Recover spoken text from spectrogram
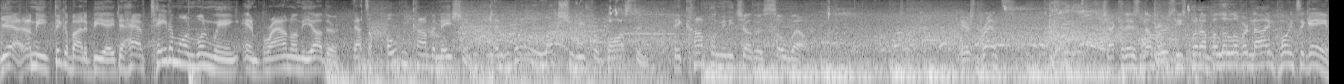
Yeah, I mean, think about it, B.A. To have Tatum on one wing and Brown on the other, that's a potent combination. And what a luxury for Boston. They complement each other so well. Here's Brent. Checking his numbers, he's put up a little over nine points a game.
